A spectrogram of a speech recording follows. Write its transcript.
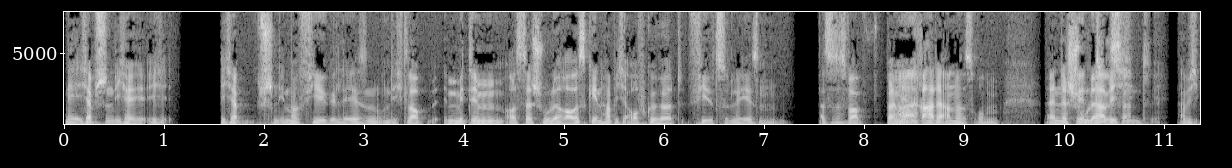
Nee, ich habe schon, ich, ich, ich habe schon immer viel gelesen und ich glaube, mit dem aus der Schule rausgehen habe ich aufgehört, viel zu lesen. Also das war bei mir Ah. gerade andersrum. In der Schule habe ich, habe ich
